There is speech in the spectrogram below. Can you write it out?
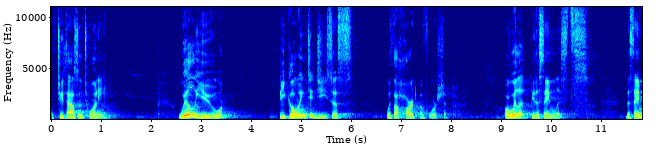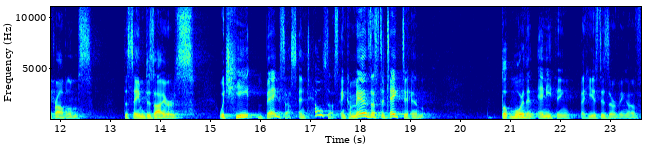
of 2020, will you be going to Jesus with a heart of worship? Or will it be the same lists, the same problems, the same desires, which he begs us and tells us and commands us to take to him? But more than anything that he is deserving of,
